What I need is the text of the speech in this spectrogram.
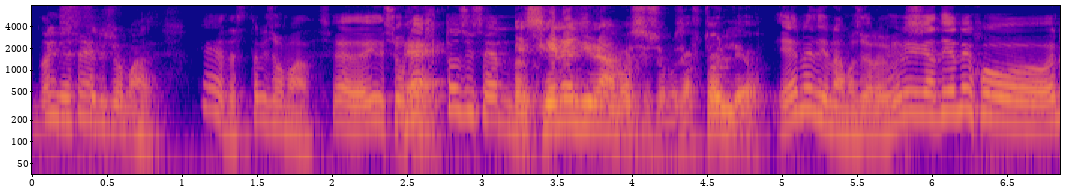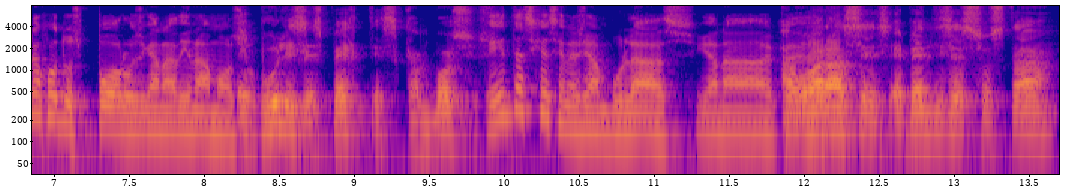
Εντάξει, στις τρεις ομάδες. Ε, τις τρεις ομάδες. Ε, ήσουν Ναι. εκτός είσαι έντας. Εσύ είναι δυνάμωσες όμως, αυτό λέω. Είναι δυνάμωση ρε φίλε, γιατί δεν έχω, δεν έχω τους πόρους για να δυναμώσω. Επούλησε παίχτες, καμπόσους. Είναι τα σχέση είναι για να πουλάς, για να... Αγόρασες, επένδυσες σωστά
